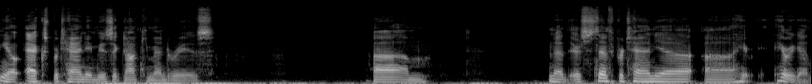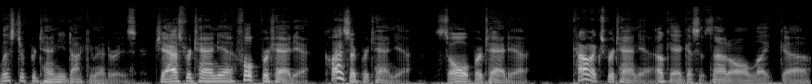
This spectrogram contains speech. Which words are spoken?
you know, ex Britannia music documentaries. Um, no, there's Synth Britannia. Uh, here, here we go. List of Britannia documentaries: Jazz Britannia, Folk Britannia, Classic Britannia, Soul Britannia, Comics Britannia. Okay, I guess it's not all like uh,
